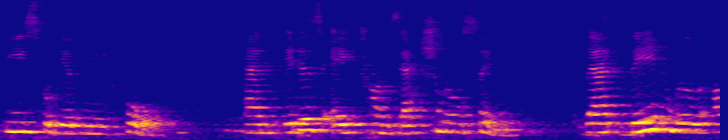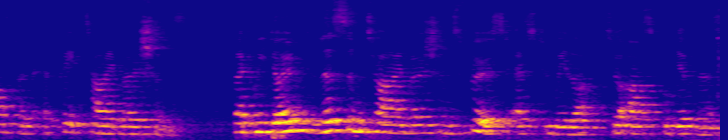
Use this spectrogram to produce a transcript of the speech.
please forgive me for. And it is a transactional thing that then will often affect our emotions. But we don't listen to our emotions first as to whether to ask forgiveness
